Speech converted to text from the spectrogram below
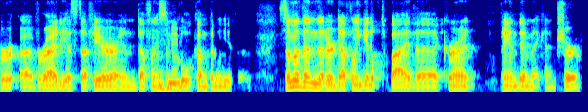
uh, variety of stuff here and definitely some mm-hmm. cool companies some of them that are definitely getting helped by the current pandemic i'm sure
